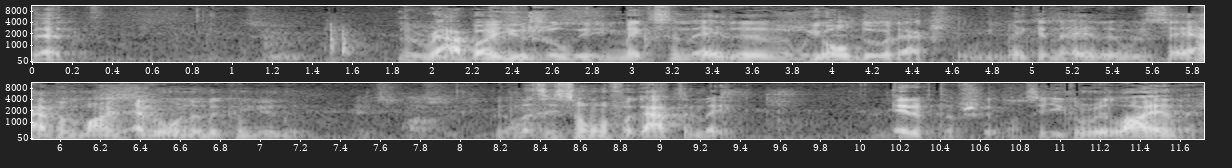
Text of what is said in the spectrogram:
that the rabbi usually makes a native, and we all do it actually. We make a native. We say, I have in mind everyone in the community. Because let's say someone forgot to make Eruv Tafshila. So you can rely on that.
